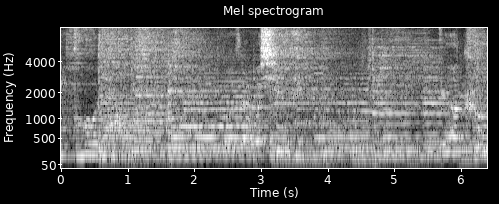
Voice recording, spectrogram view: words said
忘不了。你在我心里的苦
